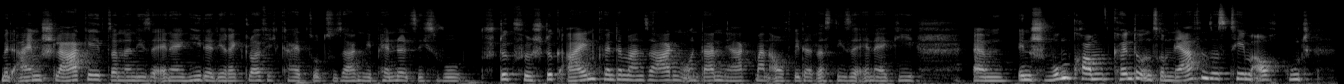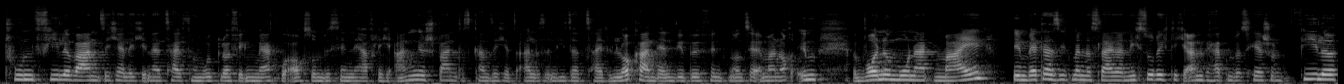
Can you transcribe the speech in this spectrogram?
mit einem Schlag geht, sondern diese Energie der Direktläufigkeit sozusagen, die pendelt sich so Stück für Stück ein, könnte man sagen. Und dann merkt man auch wieder, dass diese Energie ähm, in Schwung kommt, könnte unserem Nervensystem auch gut tun. Viele waren sicherlich in der Zeit vom rückläufigen Merkur auch so ein bisschen nervlich angespannt. Das kann sich jetzt alles in dieser Zeit lockern, denn wir befinden uns ja immer noch im Wonnemonat Mai. Dem Wetter sieht man das leider nicht so richtig an. Wir hatten bisher schon viele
